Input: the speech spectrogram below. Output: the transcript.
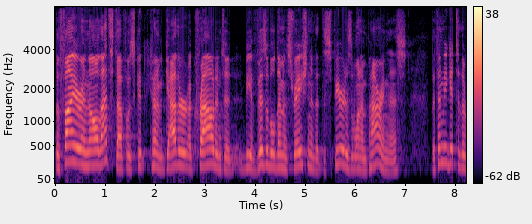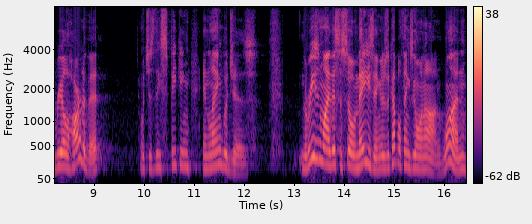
the fire and all that stuff was kind of gather a crowd and to be a visible demonstration that the Spirit is the one empowering this. But then we get to the real heart of it, which is these speaking in languages. The reason why this is so amazing, there's a couple things going on. One,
